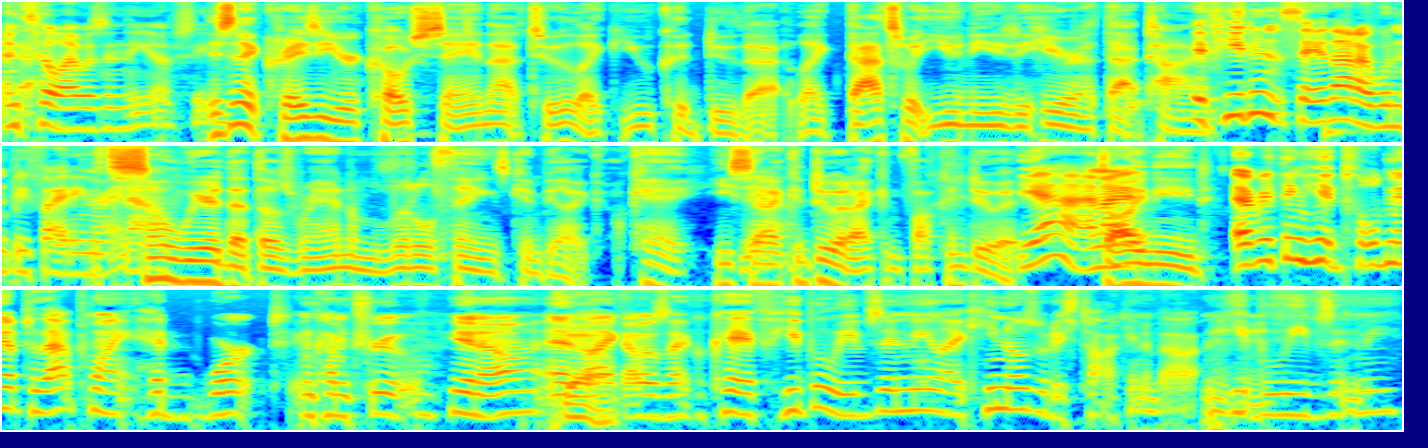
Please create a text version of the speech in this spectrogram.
until I was in the UFC. Isn't it crazy your coach saying that too? Like you could do that. Like that's what you needed to hear at that time. if he didn't say that, I wouldn't be fighting it's right now. It's so weird that those random little things can be like, okay, he said I could do it. I can fucking do it. Yeah, and that's all I I need. Everything he had told me up to that point had worked and come true, you know. And Yeah. like I was like, okay, if he believes in me, like he knows what he's talking about, and he mm-hmm. believes in me.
